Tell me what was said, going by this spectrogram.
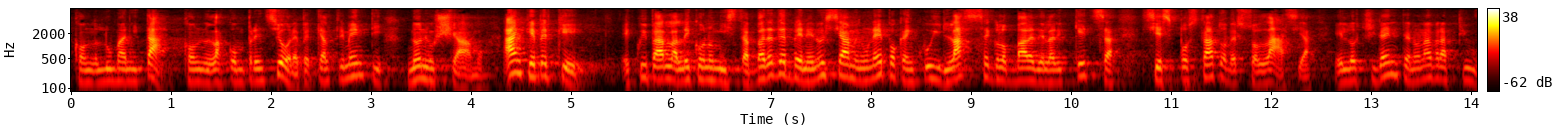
con l'umanità, con la comprensione, perché altrimenti non ne usciamo. Anche perché e qui parla l'economista, badate bene, noi siamo in un'epoca in cui l'asse globale della ricchezza si è spostato verso l'Asia e l'Occidente non avrà più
